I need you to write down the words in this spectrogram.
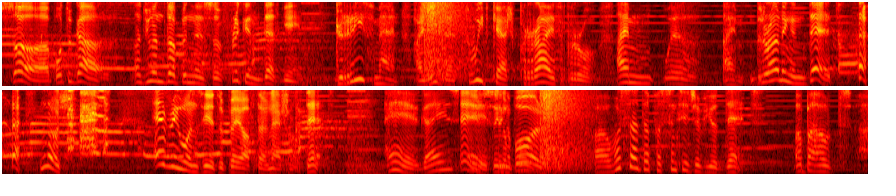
So, Portugal, how'd you end up in this uh, freaking death game? Grief, man. I need that sweet cash prize, bro. I'm, well, I'm drowning in debt. no shit. Everyone's here to pay off their national debt. Hey, guys. Hey, Singapore. Uh, what's uh, the percentage of your debt? About uh,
